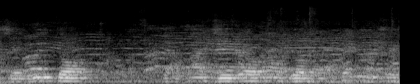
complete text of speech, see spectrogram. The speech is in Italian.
seguito da Maggi Leonardo.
